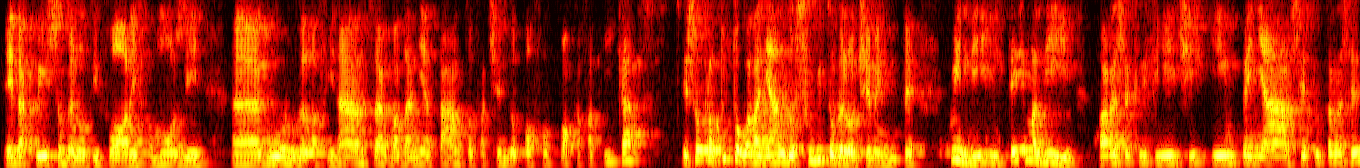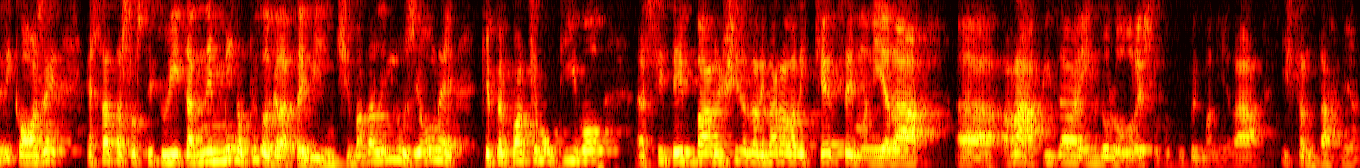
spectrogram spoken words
E da qui sono venuti fuori i famosi eh, guru della finanza, guadagna tanto facendo po- poca fatica e soprattutto guadagnando subito velocemente. Quindi il tema di fare sacrifici, impegnarsi e tutta una serie di cose è stata sostituita nemmeno più dal gratta e vinci, ma dall'illusione che per qualche motivo eh, si debba riuscire ad arrivare alla ricchezza in maniera rapida, indolore e soprattutto in maniera istantanea.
